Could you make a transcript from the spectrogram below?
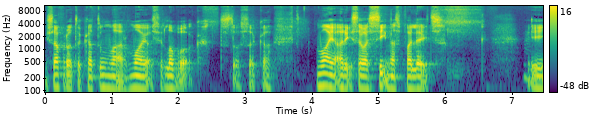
Es saprotu, ka tomēr mojos ir labāk. Tas to saka, moja arī savas sīnas paleic. I,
